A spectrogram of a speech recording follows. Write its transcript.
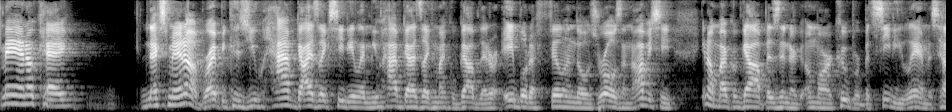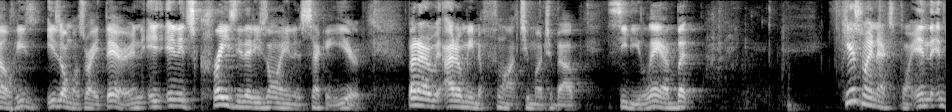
man, okay, next man up, right? Because you have guys like CD Lamb, you have guys like Michael Gallup that are able to fill in those roles. And obviously, you know, Michael Gallup isn't a Amari Cooper, but CD Lamb is hell. He's he's almost right there, and it, and it's crazy that he's only in his second year. But I, I don't mean to flaunt too much about CD Lamb, but here's my next point, and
